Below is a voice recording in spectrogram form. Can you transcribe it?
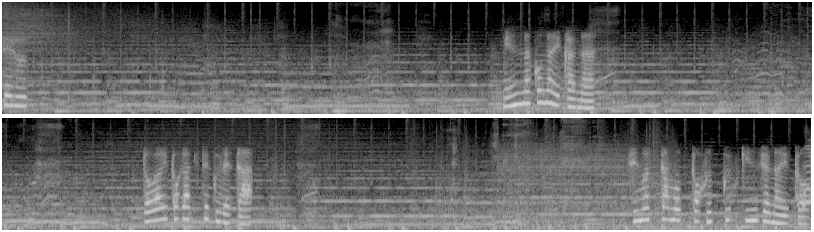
てる。みんな来ないかなドワイトが来てくれた。しまったもっとフック付近じゃないと、ダ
